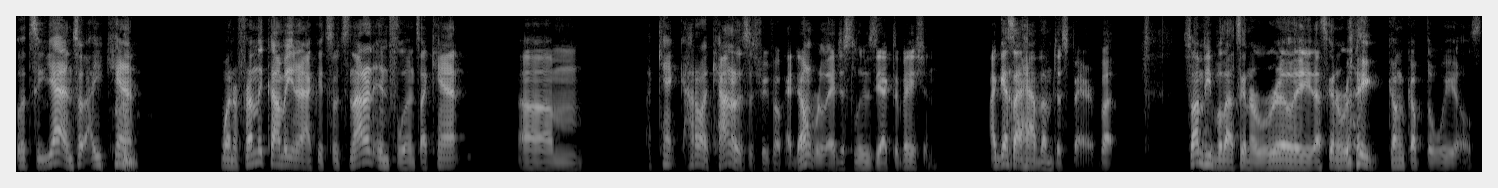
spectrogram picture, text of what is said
let's see, yeah, and so you can't when a friendly combat unit activates. So it's not an influence. I can't, um, I can't. How do I counter this as free folk? I don't really. I just lose the activation. I guess I have them to spare, but some people that's gonna really that's gonna really gunk up the wheels.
